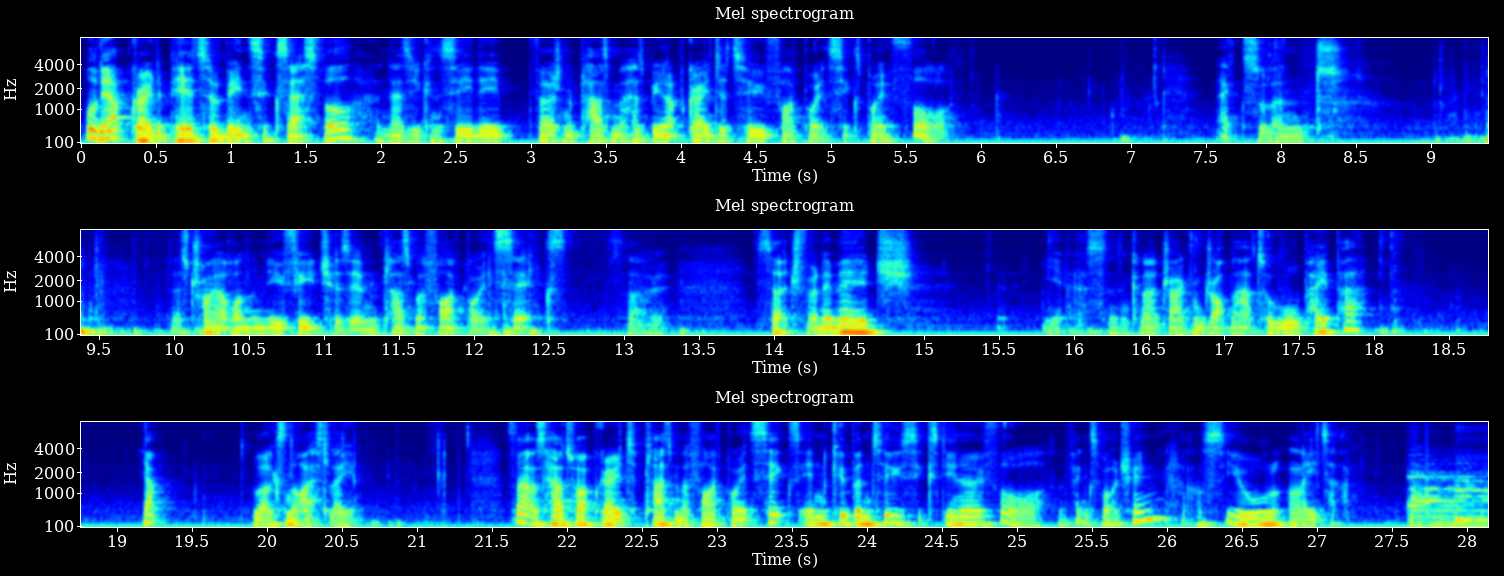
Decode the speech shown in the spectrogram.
Well, the upgrade appears to have been successful, and as you can see, the version of Plasma has been upgraded to 5.6.4. Excellent. Let's try out one of the new features in Plasma 5.6. So, search for an image. Yes, and can I drag and drop that to wallpaper? Yep, works nicely. So that was how to upgrade to Plasma 5.6 in Kubuntu 1604. Thanks for watching, I'll see you all later. Thank you.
